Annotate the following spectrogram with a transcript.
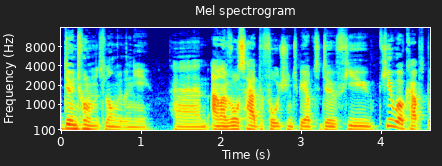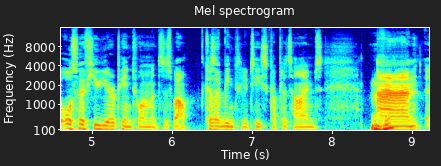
doing tournaments longer than you. Um, and I've also had the fortune to be able to do a few, few World Cups, but also a few European tournaments as well. Because I've been to Lutece a couple of times. Mm-hmm. And uh,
